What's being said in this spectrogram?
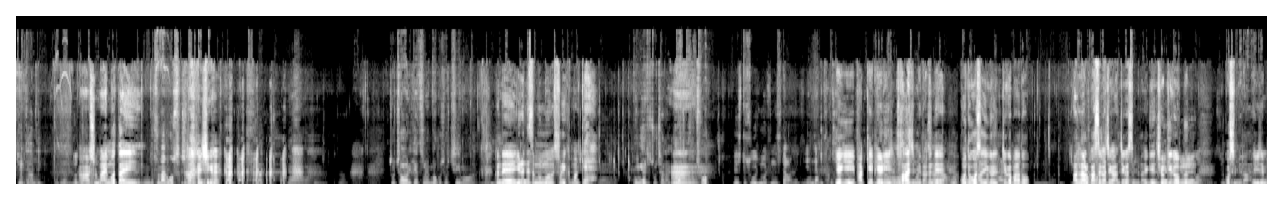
김치 한 대. 아 술 많이 먹었다. 이. 음, 술 많이 먹었어. 지금. 아 시간. 야. 어. 좋죠. 이렇게 술 먹고 좋지 뭐. 이게 근데 이런 데서 먹으면 술이 금방 깨. 공기가 좋잖아. 음. 수다 현장. 여기 밖에 별이 쏟아집니다. 근데 어두워서 이걸 찍어봐도 안 나올 가스가 제가 안 찍었습니다. 여기는 전기가 없는 곳입니다. 여기 지금.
